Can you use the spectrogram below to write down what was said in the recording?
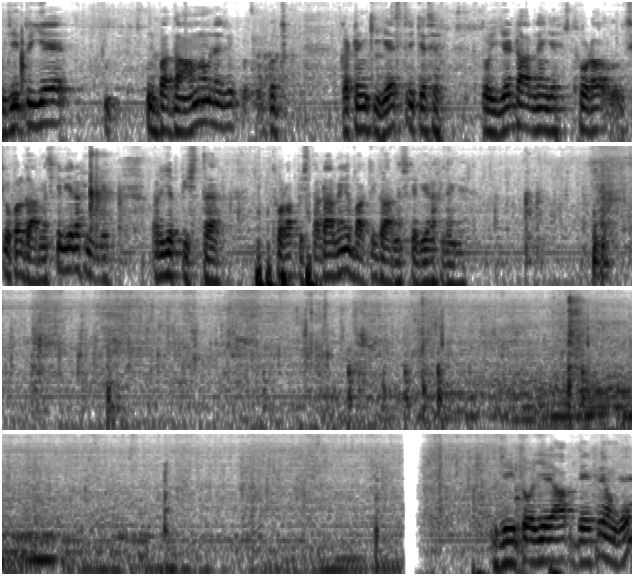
जी तो ये बादाम हमने जो कुछ कटिंग की है इस तरीके से तो ये डाल लेंगे, थोड़ा उसके ऊपर गार्निश के लिए रख लेंगे, और ये पिस्ता, थोड़ा पिस्ता डालेंगे बाकी गार्निश के लिए रख लेंगे। जी तो ये आप देख रहे होंगे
